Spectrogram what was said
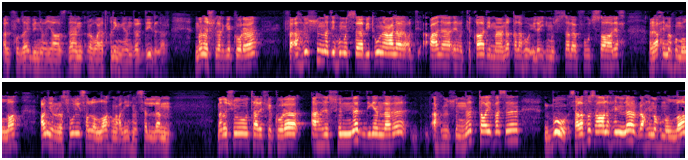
al fudayl bin iyozdan rivoyat qilingandir deydilar. Mana shularga ko'ra فأهل السنة هم الثابتون على على اعتقاد ما نقله إليهم السلف الصالح رحمهم الله عن الرسول صلى الله عليه وسلم mana shu tarifga ko'ra ahli sunnat deganlari ahli sunnat toifasi bu salafi solihinlar rahimahumulloh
